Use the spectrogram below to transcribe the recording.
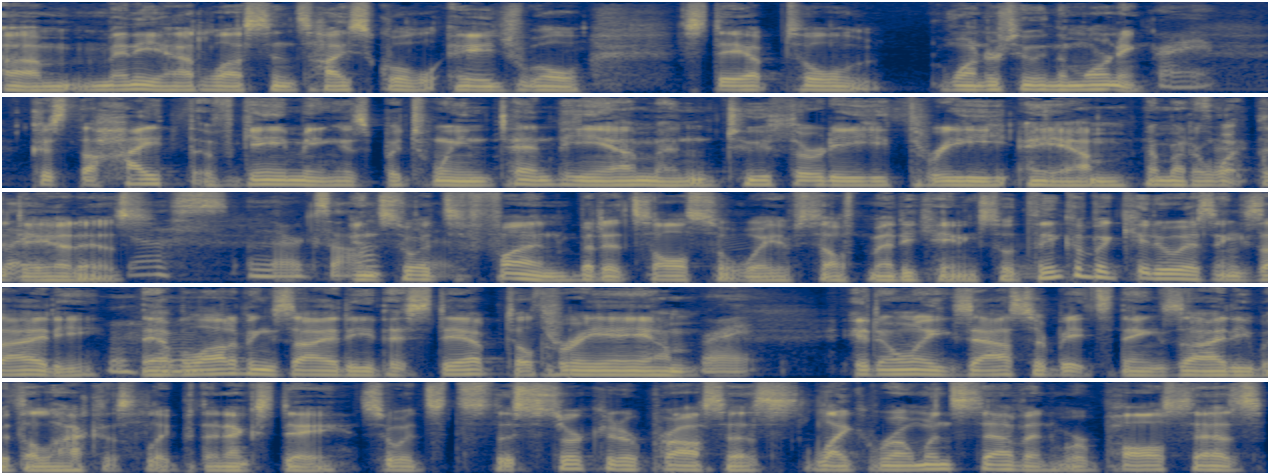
um, many adolescents, high school age, will stay up till one or two in the morning. Right. Because the height of gaming is between 10 p.m. and 2:33 a.m. No matter exactly. what the day it is. Yes, and they're exhausted. And so it's fun, but it's also a way of self-medicating. So think of a kid who has anxiety. Mm-hmm. They have a mm-hmm. lot of anxiety. They stay up till 3 a.m. Right it only exacerbates the anxiety with the lack of sleep the next day. So it's the circular process, like Romans 7, where Paul says,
